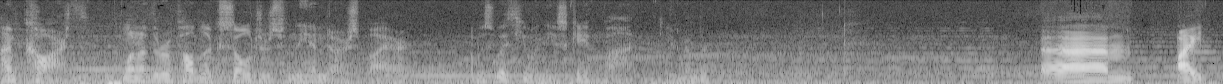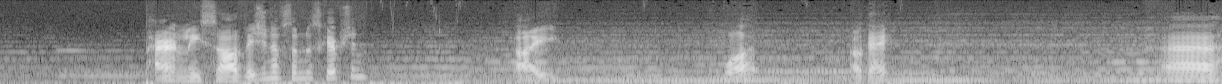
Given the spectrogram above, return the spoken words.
I'm Carth, one of the Republic soldiers from the Endar Spire. I was with you in the escape pod. Do you remember? Um, I apparently saw a vision of some description. I. What? Okay. Uh.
